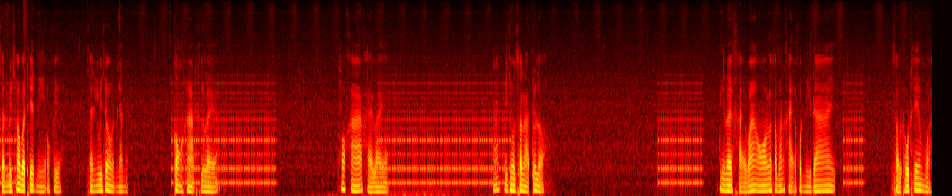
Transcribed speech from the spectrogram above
ฉันไม่ชอบประเทศนี้ โอเค ฉันก็ไม่ชอบเหมือนกันเนี่ยกล่องหาดคืออะไรอะ่ะพ่อค้าขายอะไรอะ่ะฮะมีโจรสลัดด้วยเหรอ มีอะไรขายว่างอ๋อเราสามารถขายคนนี้ได้เสาโทเทมว่ะ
